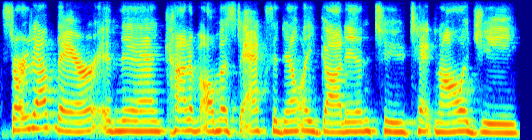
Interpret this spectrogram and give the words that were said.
started out there and then kind of almost accidentally got into technology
